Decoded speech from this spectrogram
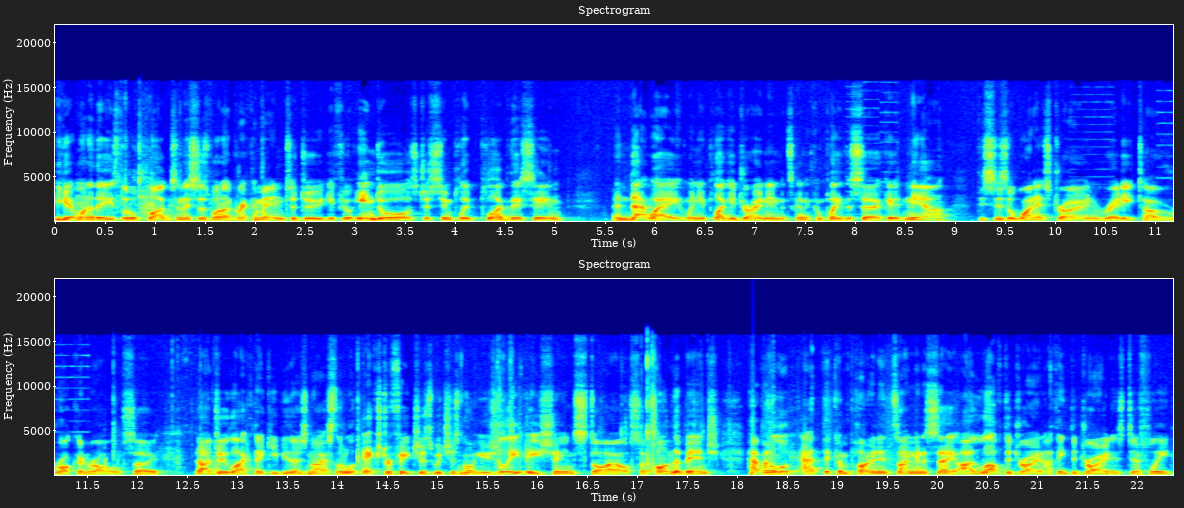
You get one of these little plugs and this is what I'd recommend to do if you're indoors. Just simply plug this in and that way when you plug your drone in it's going to complete the circuit. Now this is a 1S drone ready to rock and roll. So I do like they give you those nice little extra features, which is not usually Eachine style. So on the bench, having a look at the components, I'm gonna say I love the drone. I think the drone is definitely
